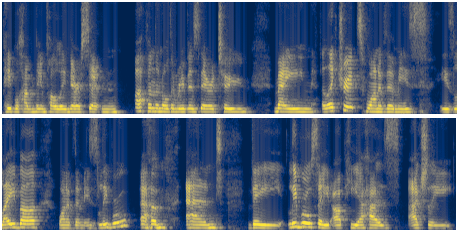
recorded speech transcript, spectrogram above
people haven't been following, there are certain up in the Northern Rivers, there are two main electorates. One of them is is Labor, one of them is Liberal, um, and the Liberal seat up here has actually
